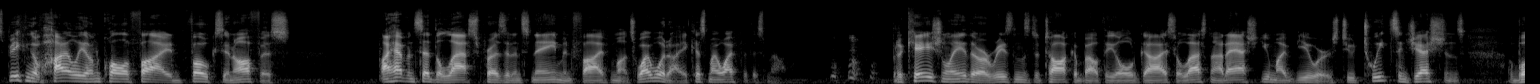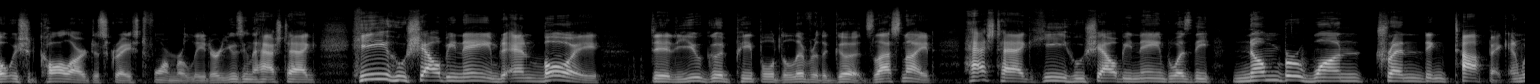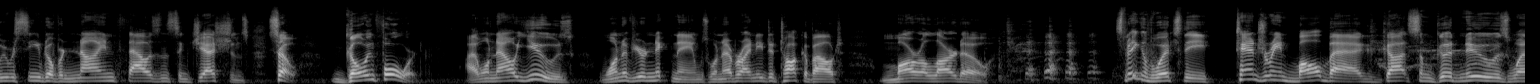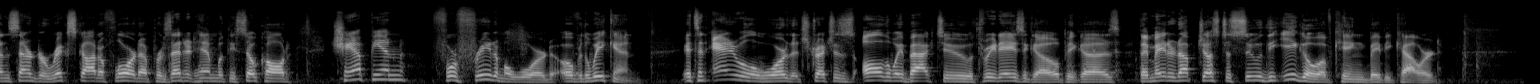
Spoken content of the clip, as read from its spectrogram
Speaking of highly unqualified folks in office, I haven't said the last president's name in five months. Why would I? Because my wife with this mouth. But occasionally there are reasons to talk about the old guy. So last night I asked you, my viewers, to tweet suggestions of what we should call our disgraced former leader using the hashtag he who shall be named. And boy, did you good people deliver the goods. Last night, hashtag he who shall be named was the number one trending topic, and we received over 9,000 suggestions. So, going forward, I will now use one of your nicknames whenever I need to talk about Mar-a-Lardo. Speaking of which, the tangerine ball bag got some good news when Senator Rick Scott of Florida presented him with the so called Champion for Freedom Award over the weekend. It's an annual award that stretches all the way back to three days ago because they made it up just to soothe the ego of King Baby Coward.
